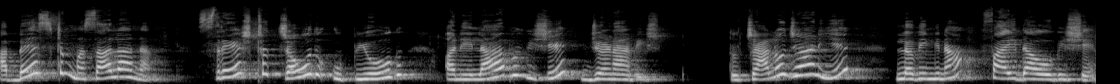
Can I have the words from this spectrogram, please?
આ બેસ્ટ મસાલાના શ્રેષ્ઠ ચૌદ ઉપયોગ અને લાભ વિશે જણાવીશ. તો ચાલો જાણીએ લવિંગના ફાયદાઓ વિશે.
